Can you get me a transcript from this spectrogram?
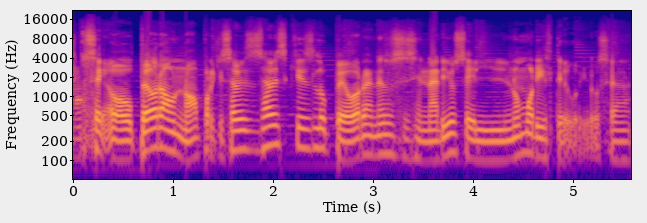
No sé, o peor aún no, porque sabes, ¿sabes qué es lo peor en esos escenarios? El no morirte, güey. O sea,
